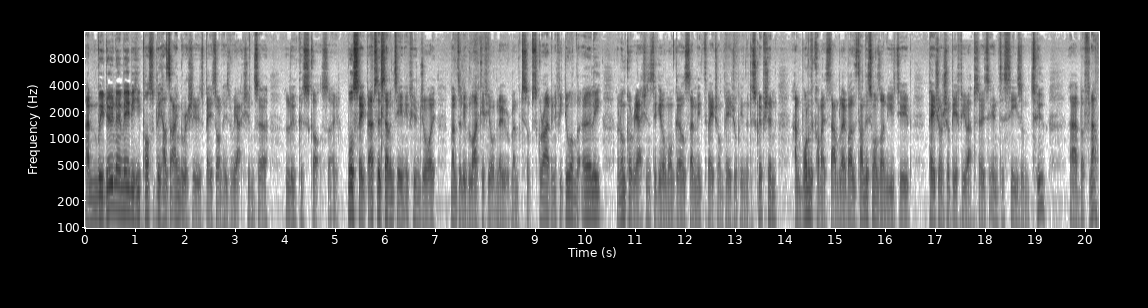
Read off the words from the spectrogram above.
And we do know maybe he possibly has anger issues based on his reaction to Lucas Scott. So we'll see. But episode 17, if you enjoy, remember to leave a like if you're new. Remember to subscribe. And if you do want the early and uncut reactions to Gilmore Girls, then link to the Patreon page will be in the description. And one of the comments down below. By the time this one's on YouTube, Patreon should be a few episodes into season two. Uh, but for now,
